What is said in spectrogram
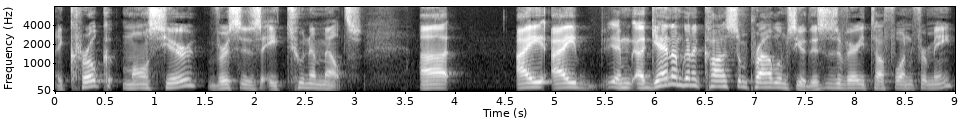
A croque monsieur versus a tuna melt. Uh, I, I am, again, I'm going to cause some problems here. This is a very tough one for me.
